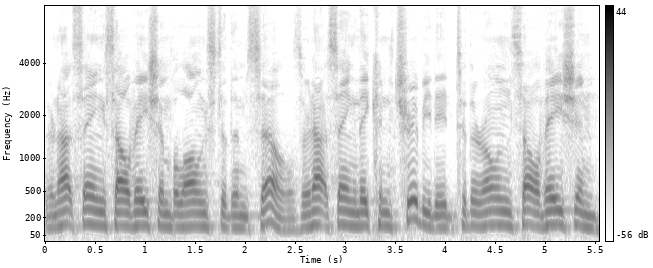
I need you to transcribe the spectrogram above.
They're not saying salvation belongs to themselves. They're not saying they contributed to their own salvation.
